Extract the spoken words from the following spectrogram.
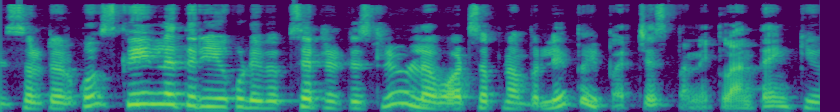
ரிசல்ட் இருக்கும். ஸ்கிரீன்ல தெரியக்கூடிய வெப்சைட் அட்ரஸ்லயும் உள்ள வாட்ஸ்அப் நம்பர்லயே போய் பர்ச்சேஸ் பண்ணிக்கலாம். தேங்க்யூ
